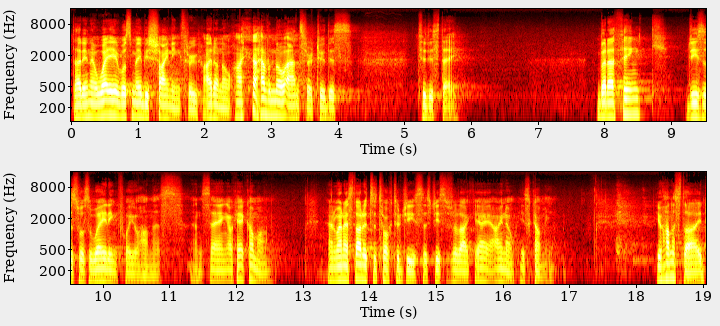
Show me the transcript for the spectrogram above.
that in a way it was maybe shining through. I don't know. I have no answer to this to this day. But I think Jesus was waiting for Johannes and saying, okay, come on. And when I started to talk to Jesus, Jesus was like, yeah, yeah, I know, he's coming. Johannes died,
